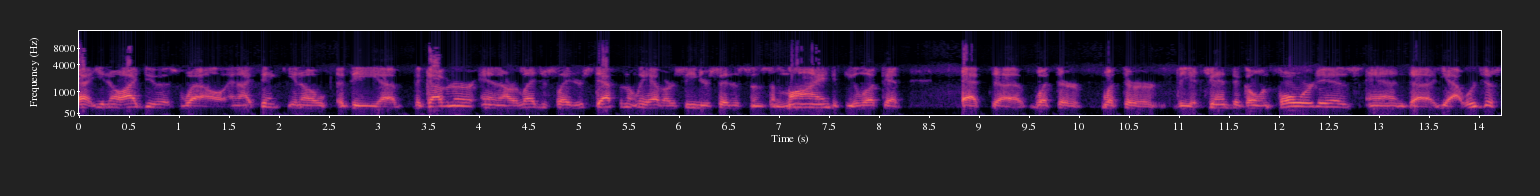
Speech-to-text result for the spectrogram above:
Uh, you know, I do as well, and I think you know the uh, the governor and our legislators definitely have our senior citizens in mind. If you look at at uh, what their what their the agenda going forward is, and uh, yeah, we're just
